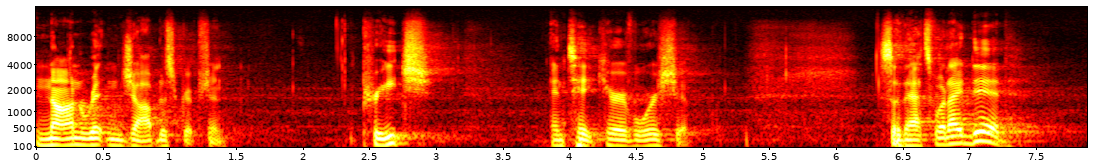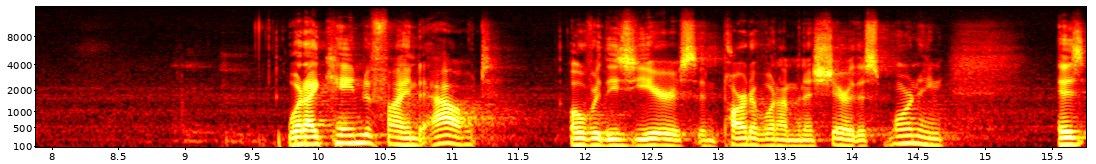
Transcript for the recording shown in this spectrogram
non written job description preach and take care of worship. So that's what I did. What I came to find out over these years, and part of what I'm going to share this morning, is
